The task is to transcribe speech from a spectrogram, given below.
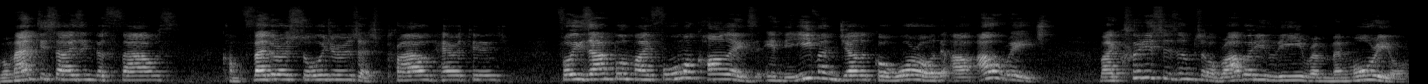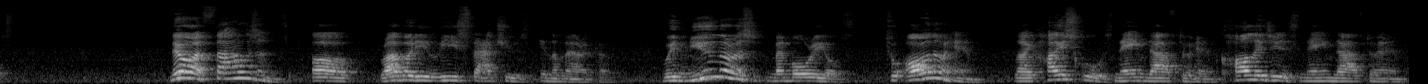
romanticizing the South, Confederate soldiers as proud heritage. For example, my former colleagues in the evangelical world are outraged by criticisms of Robert E. Lee memorials. There are thousands of Robert E. Lee statues in America with numerous memorials to honor him, like high schools named after him, colleges named after him.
